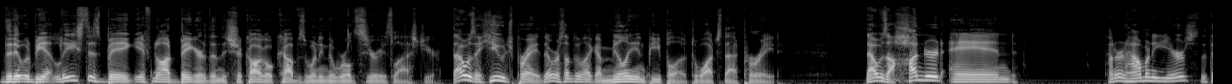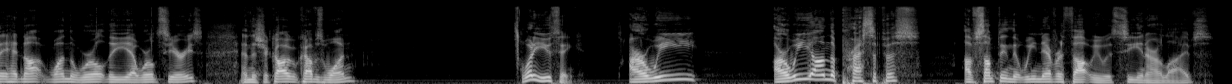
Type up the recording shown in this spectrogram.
that it would be at least as big, if not bigger, than the Chicago Cubs winning the World Series last year. That was a huge parade. There were something like a million people out to watch that parade. That was a hundred and hundred how many years that they had not won the world the uh, World Series, and the Chicago Cubs won. What do you think? Are we are we on the precipice of something that we never thought we would see in our lives?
